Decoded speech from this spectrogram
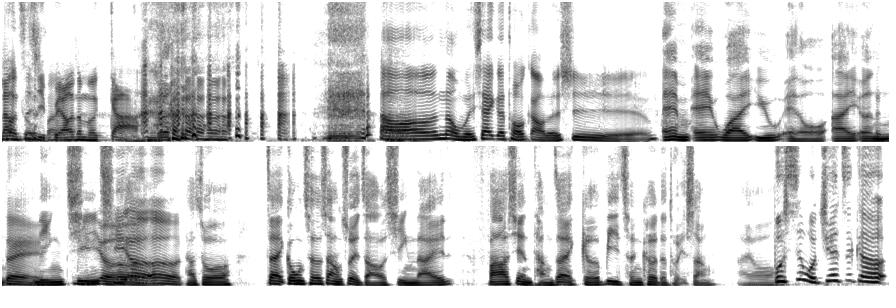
让自己然不要那么尬。好，那我们下一个投稿的是 M A Y U L I N 嗯对零七0722他说在公车上睡着，醒来发现躺在隔壁乘客的腿上。哎呦，不是？我觉得这个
